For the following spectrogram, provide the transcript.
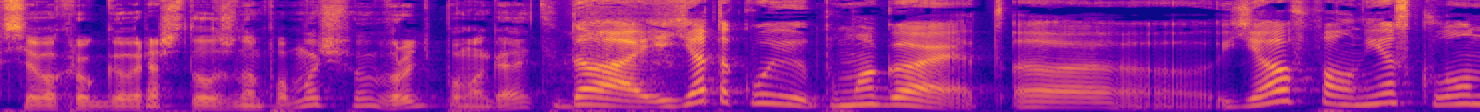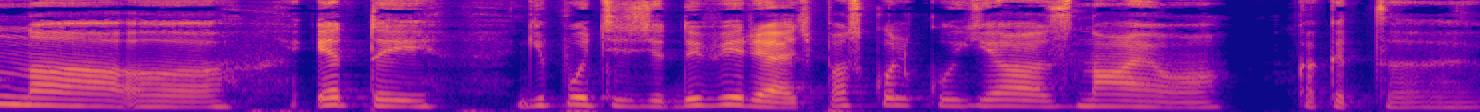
Все вокруг говорят, что должно помочь, ну, вроде помогает. Да, и я такой помогает. Э, я вполне склонна э, этой гипотезе доверять, поскольку я знаю как это,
